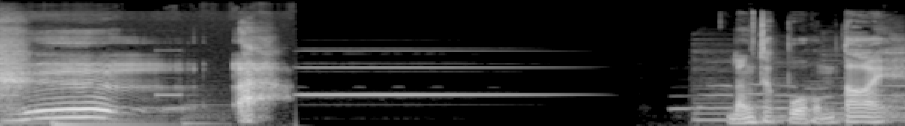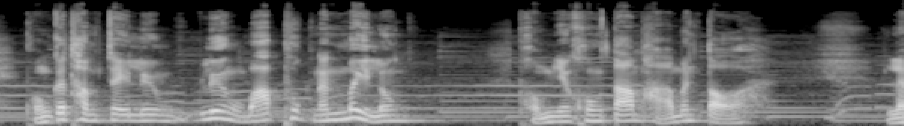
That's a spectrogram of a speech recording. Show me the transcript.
คือ หลังจากปู่ผมตาย ผมก็ทำใจลืมเรื่องวาร์ปพวกนั้นไม่ลง ผมยังคงตามหามันต่อ และ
